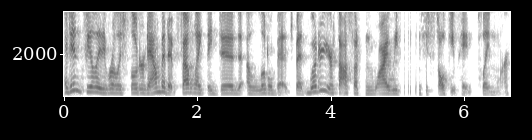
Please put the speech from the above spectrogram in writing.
I didn't feel they really slowed her down, but it felt like they did a little bit. But what are your thoughts on why we didn't see Stuelke play, play more?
